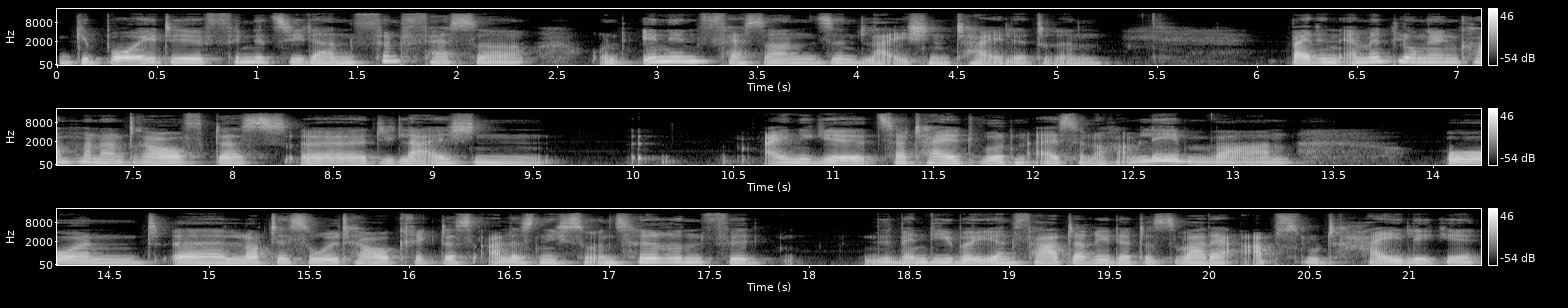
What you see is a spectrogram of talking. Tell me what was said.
Gebäude findet sie dann fünf Fässer und in den Fässern sind Leichenteile drin. Bei den Ermittlungen kommt man dann drauf, dass äh, die Leichen äh, einige zerteilt wurden, als sie noch am Leben waren. Und äh, Lotte Soltau kriegt das alles nicht so ins Hirn. Für, wenn die über ihren Vater redet, das war der absolut Heilige.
